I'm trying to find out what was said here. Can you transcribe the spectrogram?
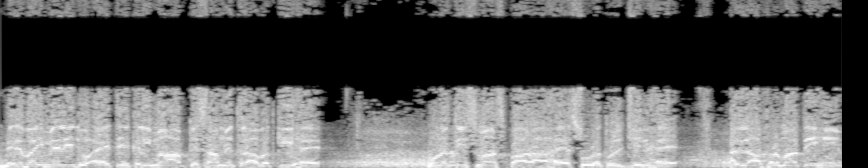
میرے بھائی، میں نے جو ایت کریمہ آپ کے سامنے تلاوت کی ہے، انتیسواں اسپارہ ہے سورت الجن ہے۔ اللہ فرماتے ہیں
